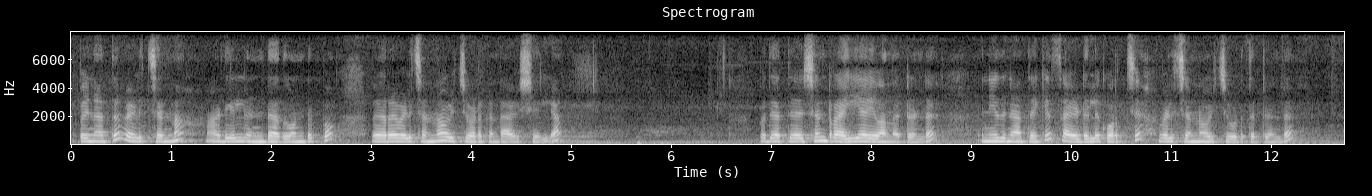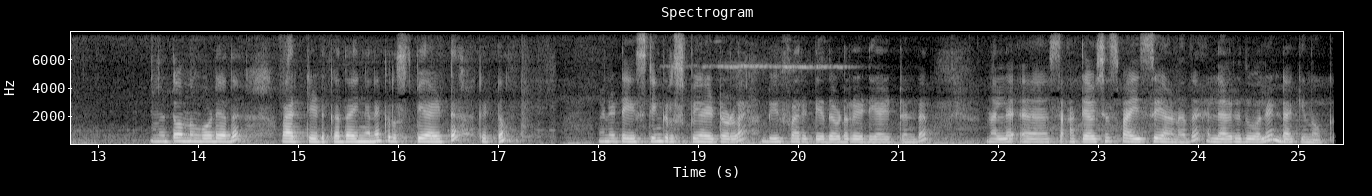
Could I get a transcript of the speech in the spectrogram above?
അപ്പോൾ ഇതിനകത്ത് വെളിച്ചെണ്ണ അടിയിലുണ്ട്. അതുകൊണ്ട് ഇപ്പോൾ വേറെ വെളിച്ചെണ്ണ ഒഴിച്ചു കൊടുക്കേണ്ട ആവശ്യമില്ല. അപ്പോൾ ഇത് അത്യാവശ്യം ഡ്രൈ ആയി വന്നിട്ടുണ്ട്. ഇനി ഇതിനകത്തേക്ക് സൈഡിൽ കുറച്ച് വെളിച്ചെണ്ണ ഒഴിച്ചു കൊടുത്തിട്ടുണ്ട്. എന്നിട്ട് ഒന്നും കൂടി അത് വരട്ടിയെടുക്കുക. അത് ഇങ്ങനെ ക്രിസ്പി ആയിട്ട് കിട്ടും. അങ്ങനെ ടേസ്റ്റിങ് ക്രിസ്പി ആയിട്ടുള്ള ബീഫ് വരട്ടിയത് ഇവിടെ റെഡി ആയിട്ടുണ്ട്. നല്ല അത്യാവശ്യം സ്പൈസിയാണത് എല്ലാവരും ഇതുപോലെ ഉണ്ടാക്കി നോക്കുക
